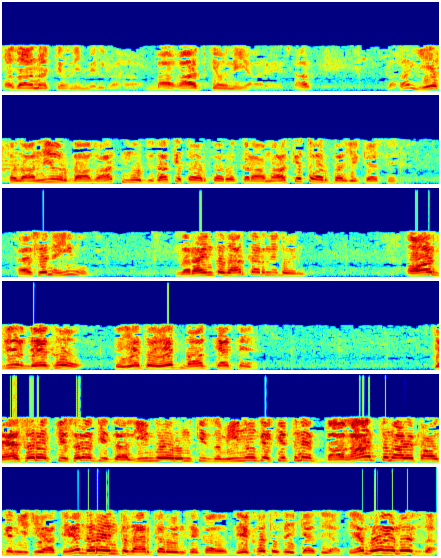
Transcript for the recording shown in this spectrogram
خزانہ کیوں نہیں مل رہا؟ باغات کیوں نہیں آ رہے؟ صاحب کہا، یہ خزانے اور باغات موجودہ کے طور پر اور کرامات کے طور پر یہ کہتے ہیں۔ ایسے نہیں ہوگا۔ ذرا انتظار کرنے دو ان کو۔ اور پھر دیکھو کہ یہ تو ایک باغ کہتے ہیں۔ کیسر اور کسرا کی تعظیم اور ان کی زمینوں کے کتنے باغات تمہارے پاؤں کے نیچے آتے ہیں، ذرا انتظار کرو ان سے کہو۔ دیکھو تو صحیح کیسے آتے ہیں۔ وہ ہے موجودہ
